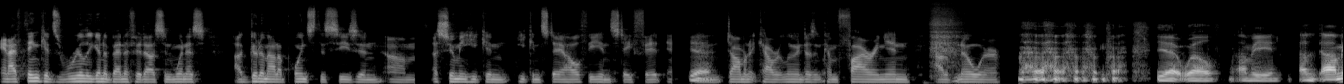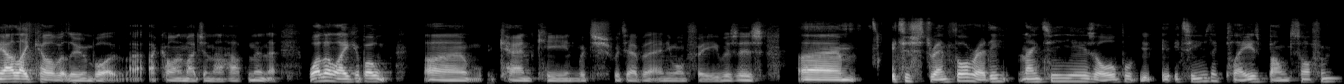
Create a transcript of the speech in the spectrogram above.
and I think it's really going to benefit us and win us a good amount of points this season, um, assuming he can he can stay healthy and stay fit. And, yeah. and Dominic Calvert Lewin doesn't come firing in out of nowhere. yeah, well, I mean, and I mean, I like Calvert Lewin, but I can't imagine that happening. What I like about um, Ken Kean, which whichever anyone favors, is um, it's a strength already. Nineteen years old, but it, it seems like players bounce off him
